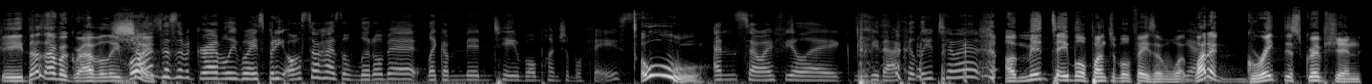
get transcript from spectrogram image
He does have a gravelly Sean voice. does have a gravelly voice, but he also has a little bit like a mid-table punchable face. Ooh. And so I feel like maybe that could lead to it. a mid-table punchable face. What, Yeah. what a great description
